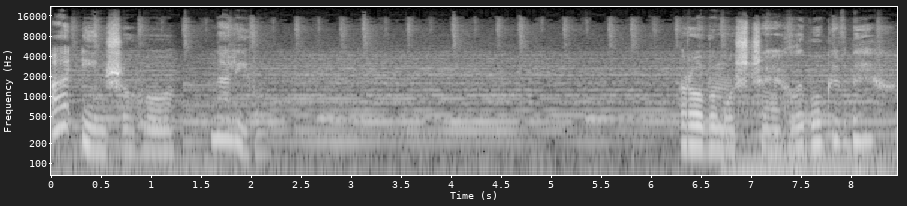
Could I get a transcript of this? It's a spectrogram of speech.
а іншого на ліву. Робимо ще глибокий вдих.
